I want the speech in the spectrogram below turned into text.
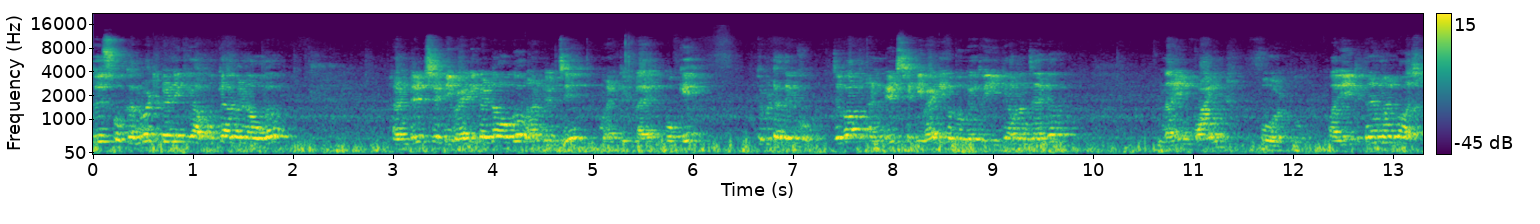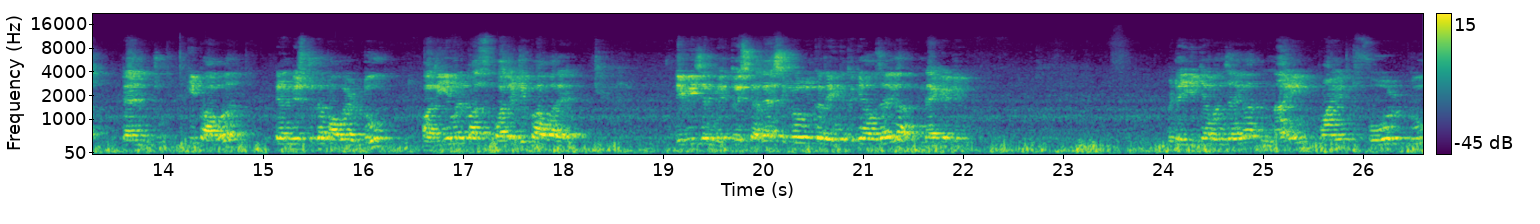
तो इसको कन्वर्ट करने के लिए आपको क्या करना होगा? 100 से डिवाइड करना होगा और 100 से मल्टीप्लाई ओके तो बेटा देखो, जब आप 100 से डिवाइड करोगे तो ये क्या बन जाएगा? 9.42 और ये कितना है हमारे पास? 10 की power 10 raise to the power 2 और ये हमारे पास पॉजिटिव पावर है। डिवीज़न में तो इसका रेसिप्रोकल करेंगे तो क्या हो जाएगा? नेगेटिव बेटा, ये क्या बन जाएगा? 9.42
